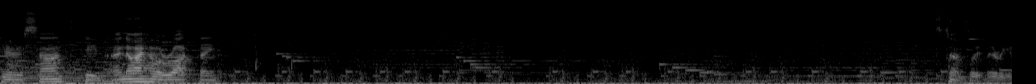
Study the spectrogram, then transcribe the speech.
Interessant. Dude, I know I have a rock thing. template. There we go.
